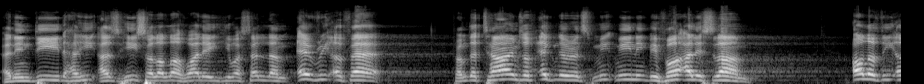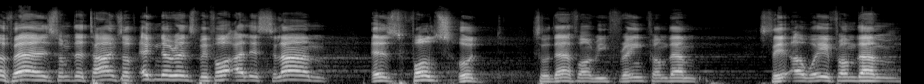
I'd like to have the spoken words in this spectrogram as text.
And indeed, as he sallallahu alayhi wasallam, every affair from the times of ignorance, meaning before al-Islam, all of the affairs from the times of ignorance before al-Islam is falsehood. So therefore refrain from them, stay away from them,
